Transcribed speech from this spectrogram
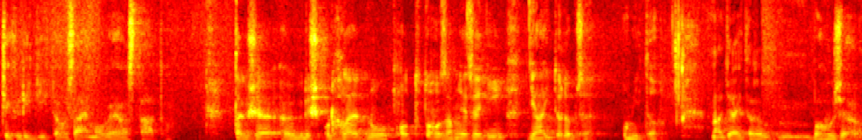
těch lidí, toho zájmového státu. Takže když odhlédnu od toho zaměření, dělají to dobře. Umí to? No dělají to, bohužel,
